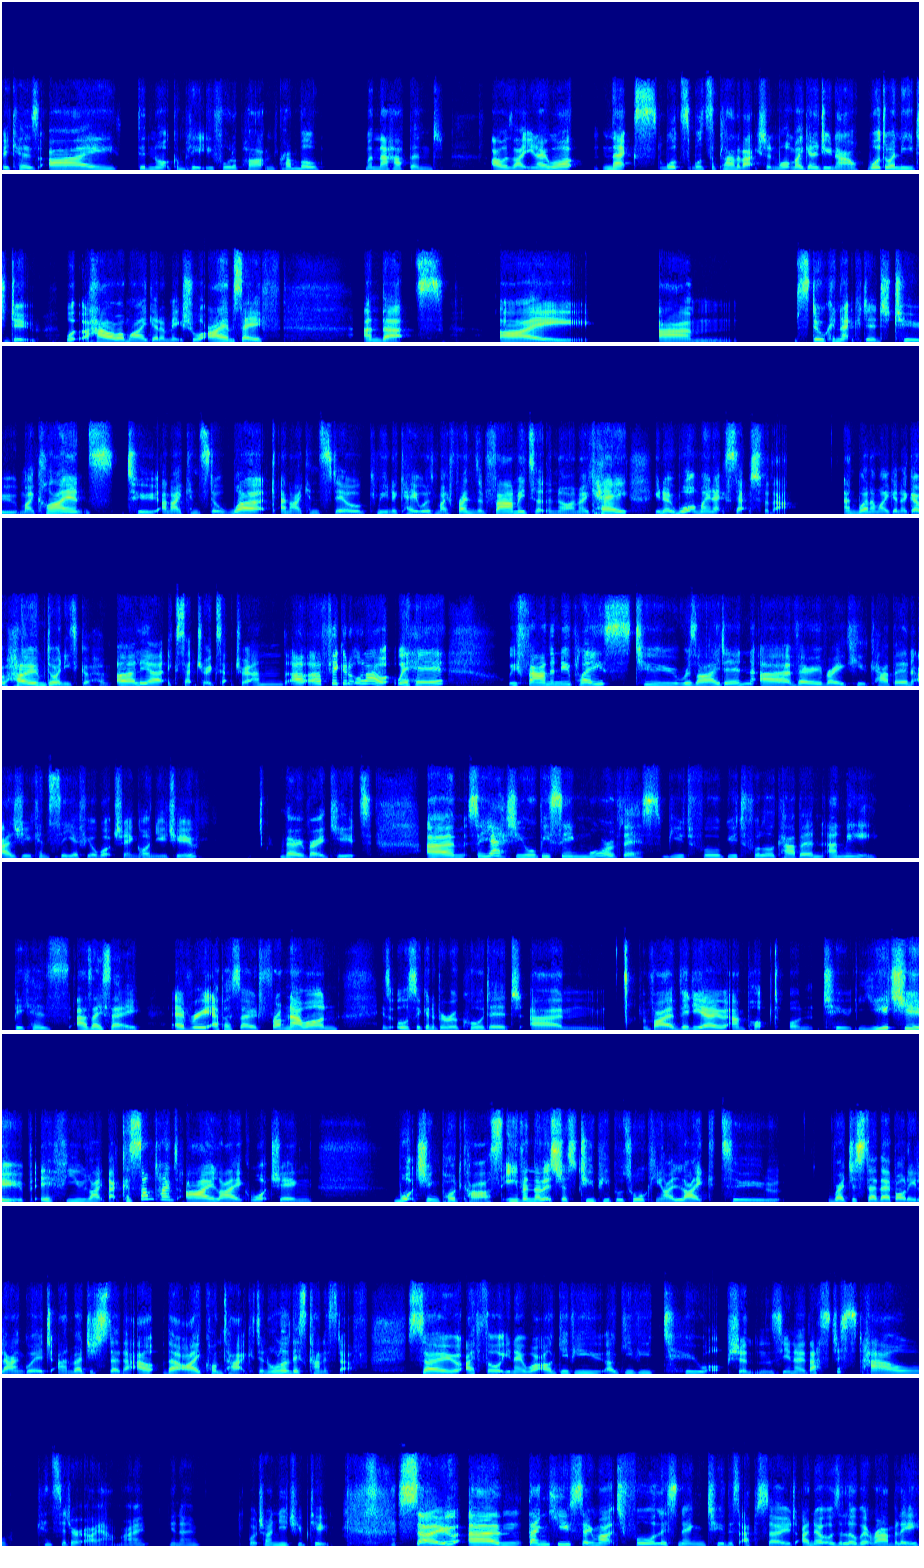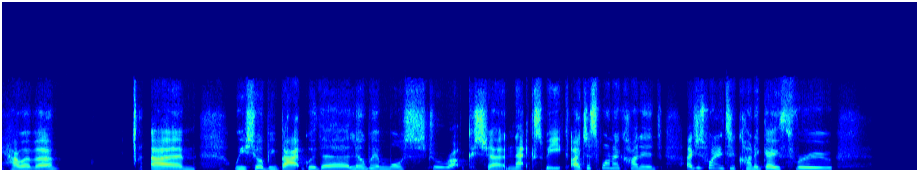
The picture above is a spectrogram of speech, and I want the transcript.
Because I did not completely fall apart and crumble when that happened. I was like, you know what? Next, what's what's the plan of action? What am I going to do now? What do I need to do? What, how am I going to make sure I am safe and that I am still connected to my clients to and I can still work and I can still communicate with my friends and family to let them know I'm okay. You know, what are my next steps for that? And when am I going to go home? Do I need to go home earlier, etc., etc.? And I, I figured it all out. We're here. We found a new place to reside in, a very, very cute cabin, as you can see if you're watching on YouTube. Very very cute. Um so yes you will be seeing more of this beautiful beautiful little cabin and me because as i say every episode from now on is also going to be recorded um via video and popped onto youtube if you like that. Because sometimes i like watching watching podcasts even though it's just two people talking i like to register their body language and register their out their eye contact and all of this kind of stuff. So i thought you know what i'll give you i'll give you two options. You know that's just how considerate i am right? You know watch on youtube too. So um thank you so much for listening to this episode. I know it was a little bit rambly. However um we shall be back with a little bit more structure next week i just want to kind of i just wanted to kind of go through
